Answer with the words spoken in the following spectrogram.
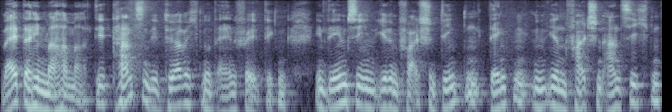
Weiterhin Mahamati tanzen die Törichten und Einfältigen, indem sie in ihrem falschen Denken, Denken in ihren falschen Ansichten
